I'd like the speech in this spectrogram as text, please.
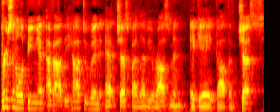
personal opinion about the How to Win at Chess by Levy Rozman aka Gotham Chess.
